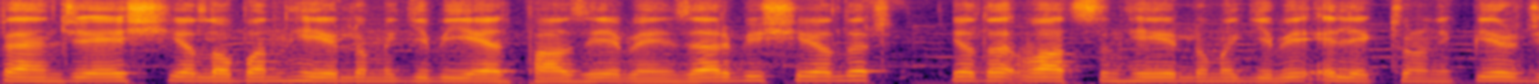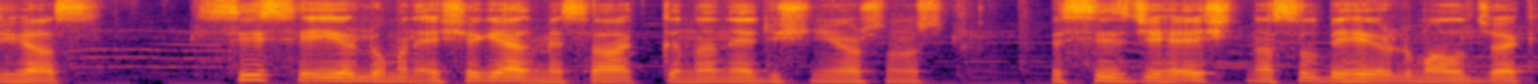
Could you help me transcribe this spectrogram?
Bence Ash ya Loba'nın heirloom'u gibi yelpazeye benzer bir şey alır ya da Watson heirloom'u gibi elektronik bir cihaz. Siz heirloom'un Ash'e gelmesi hakkında ne düşünüyorsunuz? Ve sizce Ash nasıl bir heirloom alacak?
